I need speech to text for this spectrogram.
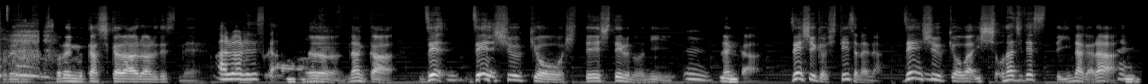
それそれ昔からあるあるですね。あるあるですか？うん、なんか全全宗教を否定してるのに、うん。なんか全宗教否定じゃないな。全宗教は一緒同じですって言いながら、はい。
